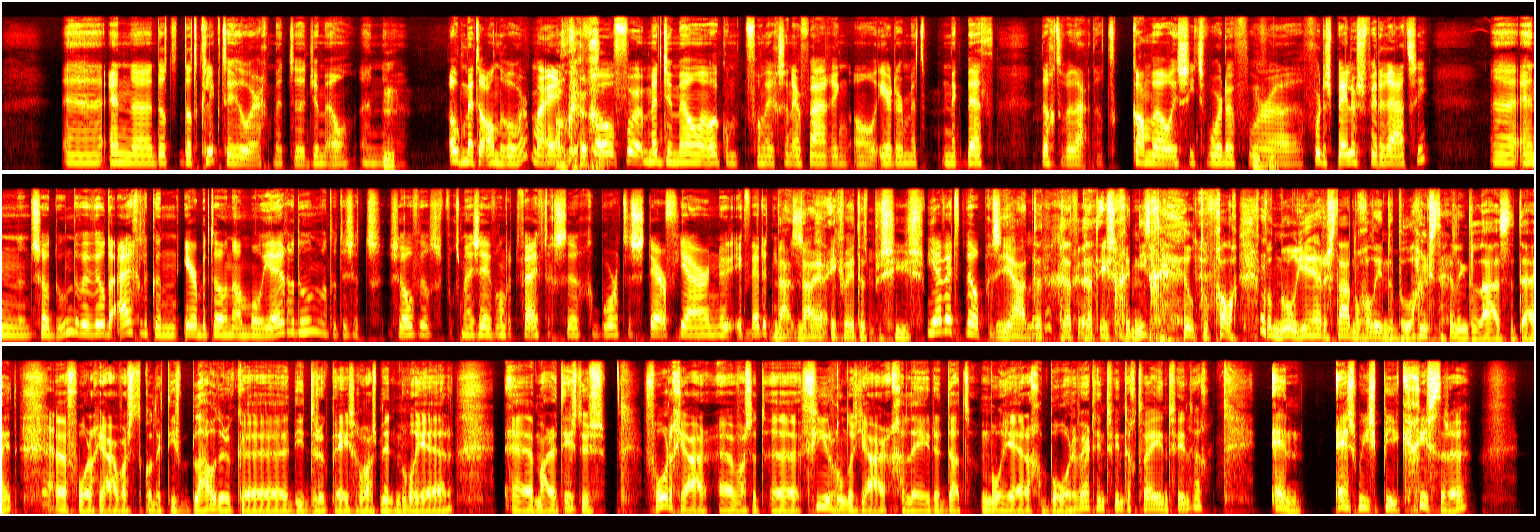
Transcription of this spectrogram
En dat, dat klikte heel erg met Jamel. En, Hm. ook met de anderen hoor. Maar in ieder geval voor, met Jamel, ook om, vanwege zijn ervaring al eerder met Macbeth, dachten we, nou, dat kan wel eens iets worden voor, Mhm. voor de Spelersfederatie. Eh, en zodoende. We wilden eigenlijk een eerbetoon aan Molière doen. Want het is het zoveel, volgens mij 750ste geboortesterfjaar. Nu, ik weet het niet Nou, precies. nou ja, ik weet het precies. Jij weet het wel precies. Ja, dat, dat, dat is ge- niet geheel toevallig. Want Molière staat nogal in de belangstelling de laatste tijd. Ja. Eh, vorig jaar was het collectief Blauwdruk eh, die druk bezig was met Molière. Maar het is dus... Vorig jaar was het eh 400 jaar geleden dat Molière geboren werd in 2022. En as we speak, gisteren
